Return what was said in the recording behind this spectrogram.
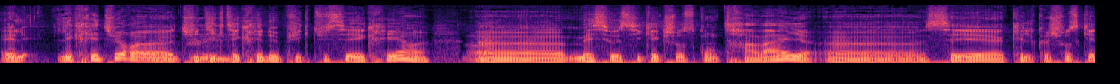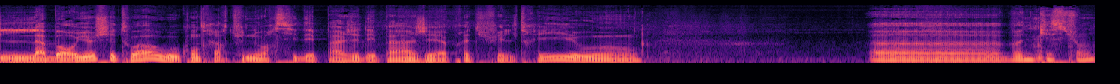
Et l'écriture, euh, tu dis que t'écris depuis que tu sais écrire, euh, mais c'est aussi quelque chose qu'on travaille. Euh, c'est quelque chose qui est laborieux chez toi ou au contraire tu noircis des pages et des pages et après tu fais le tri ou? Euh, bonne question.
